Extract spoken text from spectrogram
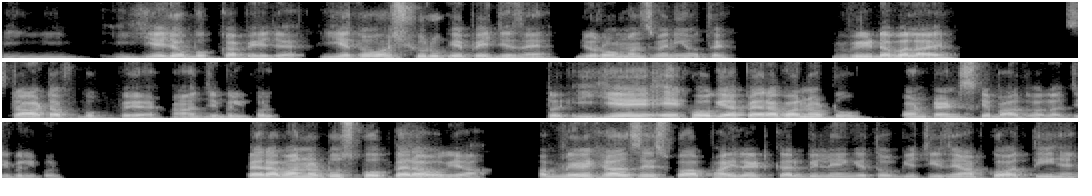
ये जो बुक का पेज है, ये तो शुरू के पेजेस हैं, जो रोमन्स में नहीं होते। V double I start of book पे है। हाँ जी, बिल्कुल। तो ये एक हो गया पैरा वन और टू कंटेंट्स के बाद वाला, जी बिल्कुल। पैरा वन और टू स्कोप पैरा हो गया। अब मेरे ख्याल से इसको आप हाईलाइट कर भी लेंगे तो ये चीज़ें आपको आती हैं।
